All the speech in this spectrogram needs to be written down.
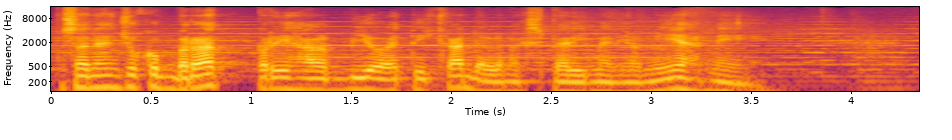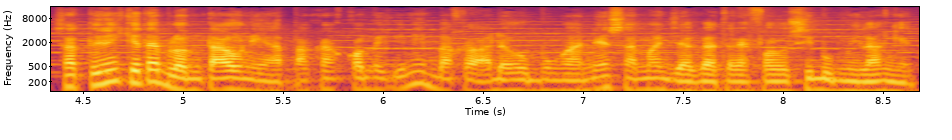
Pesan yang cukup berat perihal bioetika dalam eksperimen ilmiah nih. Saat ini kita belum tahu nih apakah komik ini bakal ada hubungannya sama jagat revolusi bumi langit.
